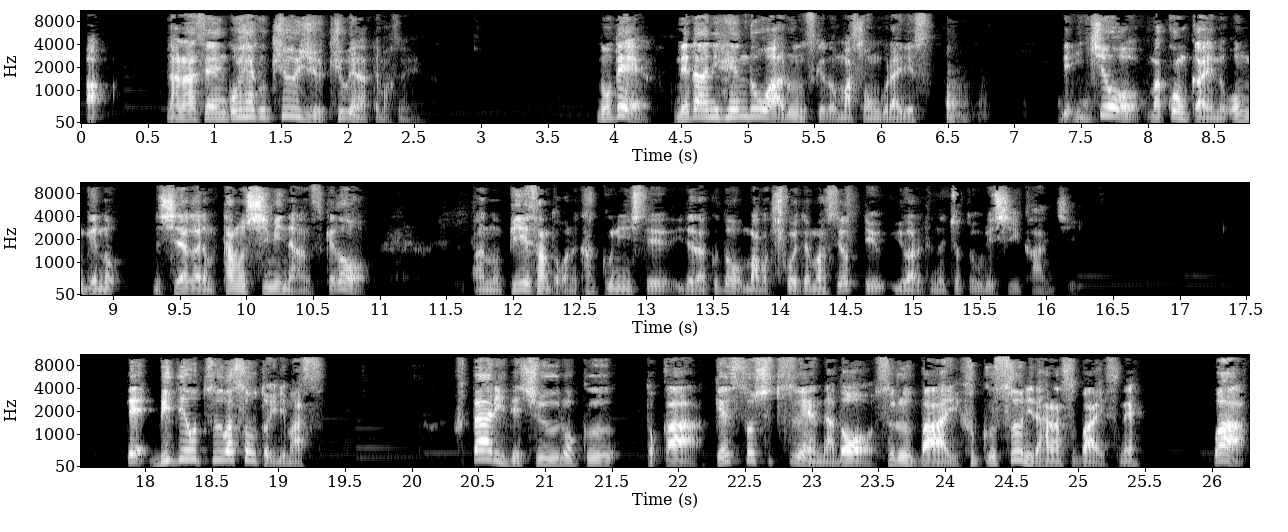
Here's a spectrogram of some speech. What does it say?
あ、7599円になってますね。ので、値段に変動はあるんですけど、まあ、そんぐらいです。で、一応、まあ、今回の音源の仕上がりも楽しみなんですけど、あの、PA さんとかに確認していただくと、まあ、まあ聞こえてますよって言われてるので、ちょっと嬉しい感じ。で、ビデオ通話ソフトいります。二人で収録とか、ゲスト出演などする場合、複数人で話す場合ですね。は、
